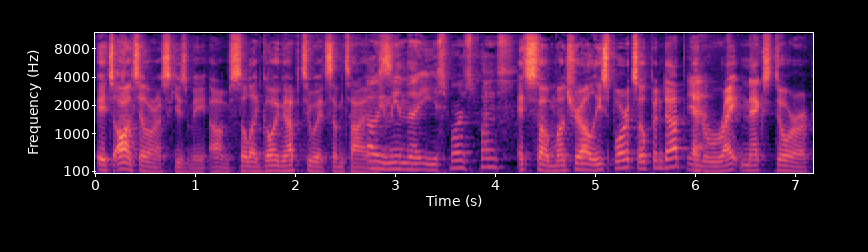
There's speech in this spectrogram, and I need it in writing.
it's on Saint Laurent, excuse me. Um, so like going up to it sometimes. Oh, you mean the esports place? It's so Montreal Esports opened up, Yeah. and right next door,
